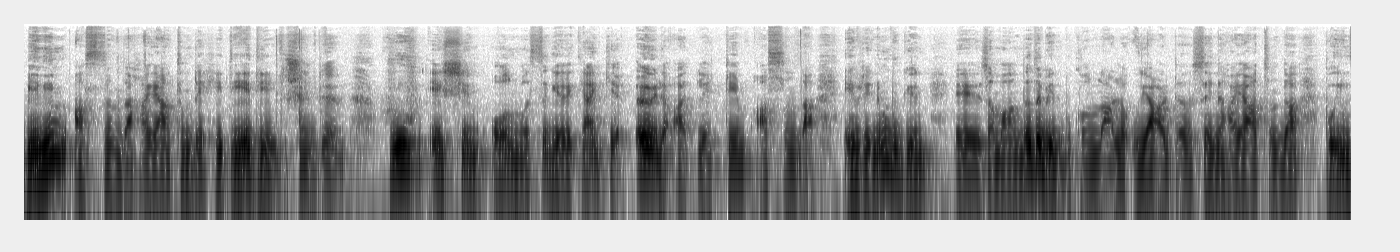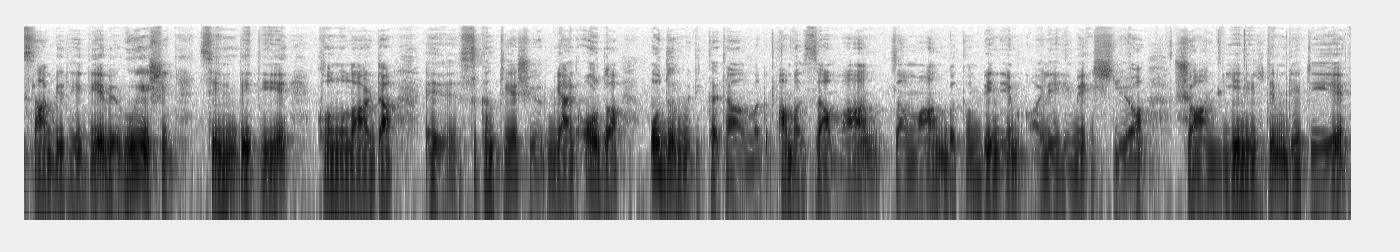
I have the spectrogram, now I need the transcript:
Benim aslında hayatımda hediye diye düşündüğüm ruh eşim olması gereken ki öyle adlettiğim aslında evrenin bugün e, zamanında da beni bu konularla uyardı. Senin hayatında bu insan bir hediye ve ruh eşin senin dediği konularda e, sıkıntı yaşıyorum. Yani orada o durumu dikkate almadım ama zaman zaman bakın benim aleyhime işliyor. Şu an yenildim dediği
